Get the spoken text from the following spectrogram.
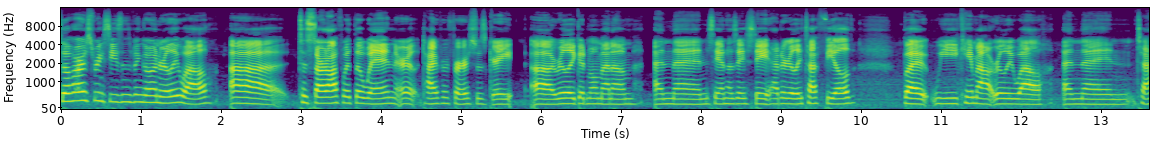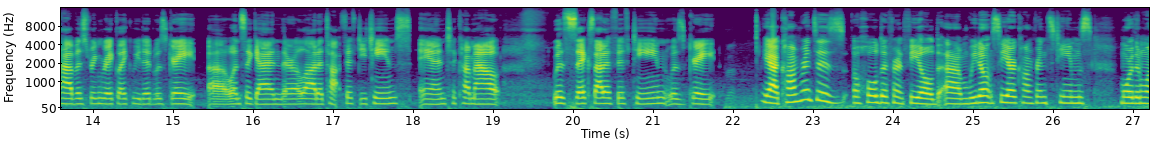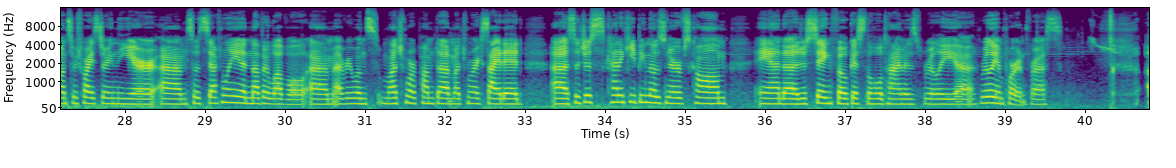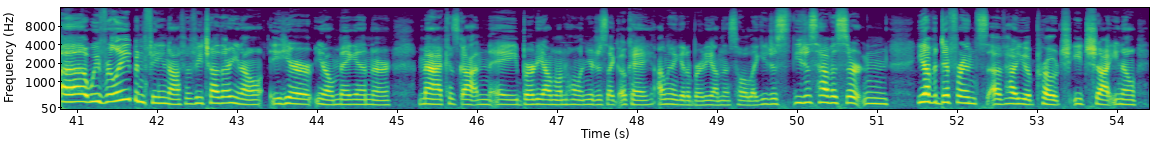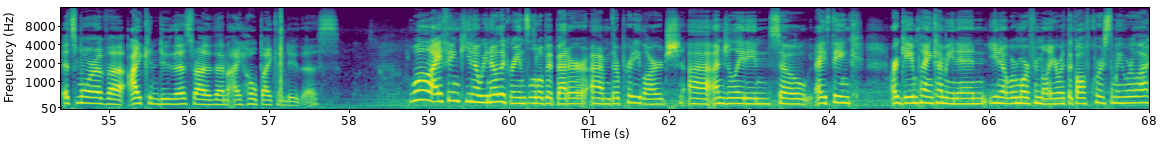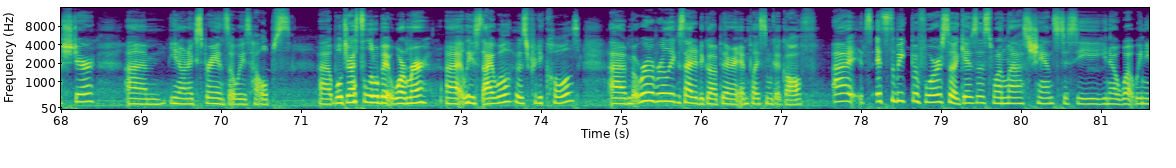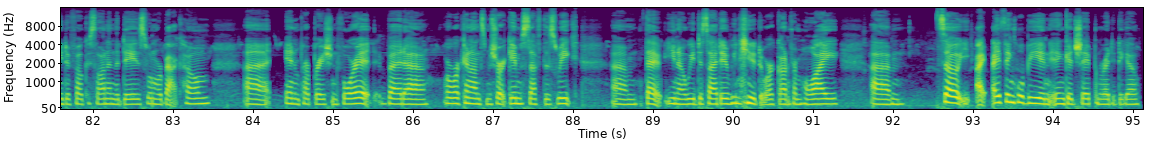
So far, spring season's been going really well. Uh, to start off with a win or tie for first was great. Uh, really good momentum, and then San Jose State had a really tough field, but we came out really well. And then to have a spring break like we did was great. Uh, once again, there are a lot of top 50 teams, and to come out with six out of 15 was great. Yeah, conference is a whole different field. Um, we don't see our conference teams more than once or twice during the year, um, so it's definitely another level. Um, everyone's much more pumped up, much more excited. Uh, so just kind of keeping those nerves calm and uh, just staying focused the whole time is really, uh, really important for us. Uh, we've really been feeding off of each other. You know, you hear, you know, Megan or Mac has gotten a birdie on one hole, and you're just like, okay, I'm gonna get a birdie on this hole. Like you just, you just have a certain, you have a difference of how you approach each shot. You know, it's more of a I can do this rather than I hope I can do this. Well, I think you know we know the greens a little bit better. Um, they're pretty large, uh, undulating. So I think our game plan coming in, you know, we're more familiar with the golf course than we were last year. Um, you know, an experience always helps. Uh, we'll dress a little bit warmer. Uh, at least I will. It was pretty cold, um, but we're really excited to go up there and play some good golf. Uh, it's it's the week before, so it gives us one last chance to see you know what we need to focus on in the days when we're back home, uh, in preparation for it. But uh, we're working on some short game stuff this week um, that you know we decided we needed to work on from Hawaii. Um, so I, I think we'll be in, in good shape and ready to go.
